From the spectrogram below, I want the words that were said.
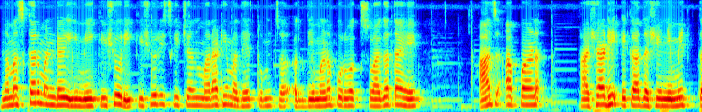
नमस्कार मंडळी मी किशोरी. किशोरीज किचन मराठीमध्ये तुमचं अगदी मनपूर्वक स्वागत आहे. आज आपण आषाढी एकादशीनिमित्त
